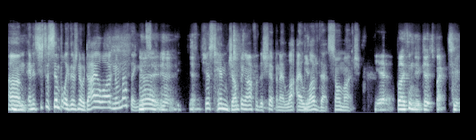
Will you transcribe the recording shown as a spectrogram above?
Um, mm-hmm. and it's just a simple like there's no dialogue, no nothing. It's, yeah, yeah. just him jumping off of the ship, and I love I yeah. love that so much. Yeah, but I think it goes back to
